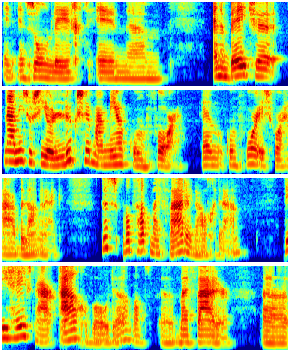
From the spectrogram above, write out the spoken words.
en zonlicht en, um, en een beetje, nou niet zozeer luxe, maar meer comfort. En comfort is voor haar belangrijk. Dus wat had mijn vader nou gedaan? Die heeft haar aangeboden, want mijn vader uh,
